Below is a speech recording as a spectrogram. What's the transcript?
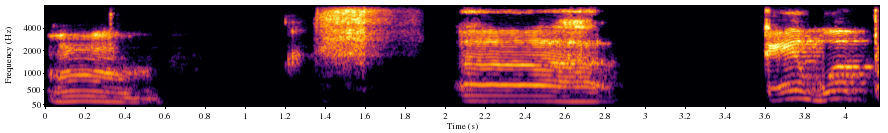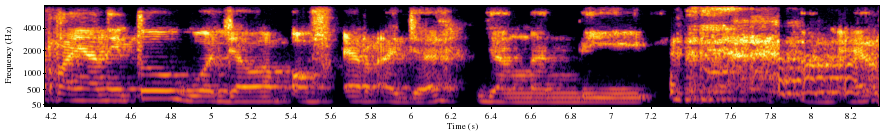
Hmm. Eh, kayak gue pertanyaan itu gue jawab off air aja, jangan di on air.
